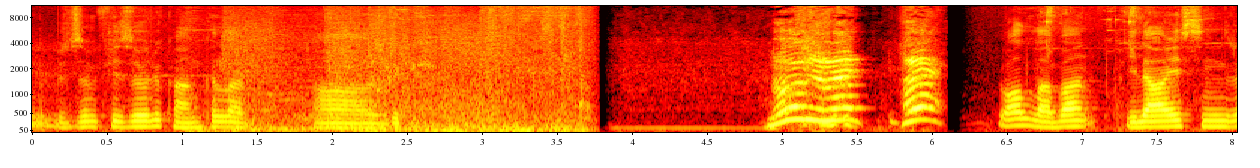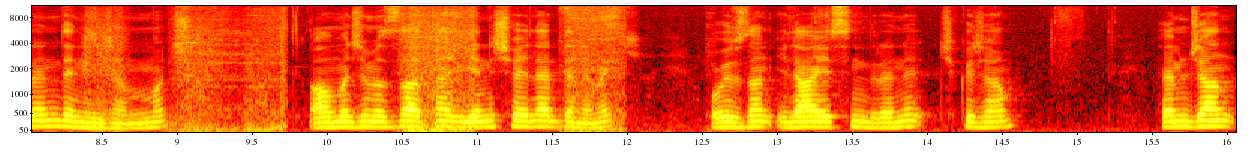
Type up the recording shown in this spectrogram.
Bizim fizölü kankalar. Aa öldük. Ne oluyor lan? He? Valla ben ilahi sindireni deneyeceğim bu maç. Amacımız zaten yeni şeyler denemek. O yüzden ilahi sindireni çıkacağım. Hem can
